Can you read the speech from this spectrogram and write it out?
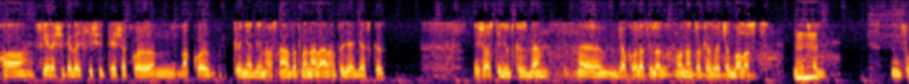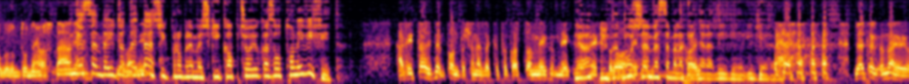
ha félre sikerül egy frissítés, akkor, mm, akkor könnyedén használhatatlaná válhat ugye egy eszköz. És azt egy útközben gyakorlatilag onnantól kezdve csak balaszt. Uh-huh. Nem fogod tudni használni. Eszembe jutott Nyilván egy így- másik probléma, és kikapcsoljuk az otthoni wifi-t? Hát itt az, pontosan ezeket akartam még, még, Ja, még de sorolni. bocs, nem hogy- veszem el a hogy- kenyered, ígér, ígérem. De tök, nagyon, jó,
